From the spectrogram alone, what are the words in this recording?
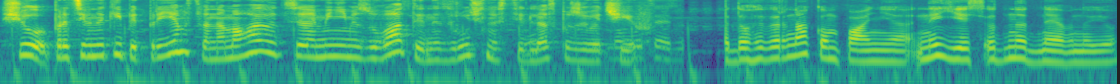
що працівники підприємства намагаються мінімізувати незручності для споживачів. Договірна компанія не є однодневною.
